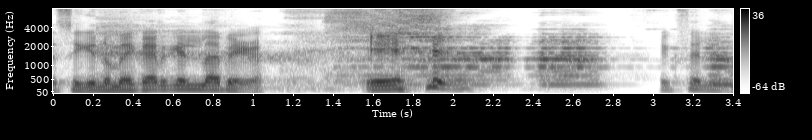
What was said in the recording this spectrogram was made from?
así que no me carguen la pega. Eh, excelente.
